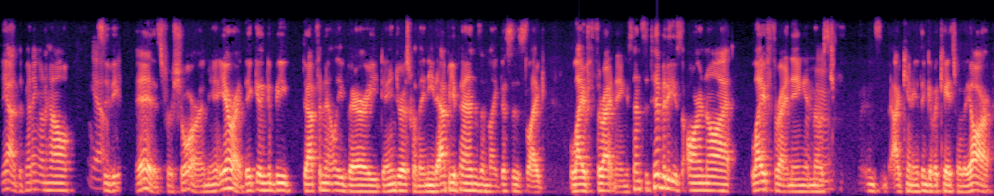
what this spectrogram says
Yeah, depending on how yeah. severe it is, for sure. I mean, yeah, right. They can be definitely very dangerous where they need EpiPens and like this is like life threatening. Sensitivities are not life threatening in mm-hmm. most I can't even think of a case where they are,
